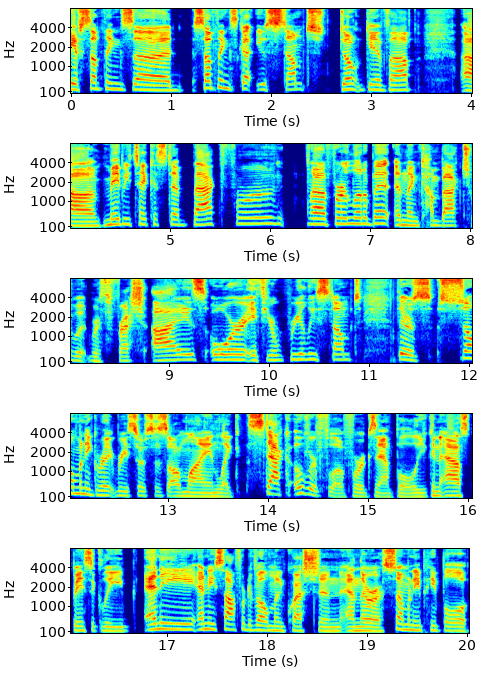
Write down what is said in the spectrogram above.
if something's uh something's got you stumped, don't give up. Uh, maybe take a step back for uh, for a little bit and then come back to it with fresh eyes. Or if you're really stumped, there's so many great resources online, like Stack Overflow, for example. You can ask basically any any software development question, and there are so many people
